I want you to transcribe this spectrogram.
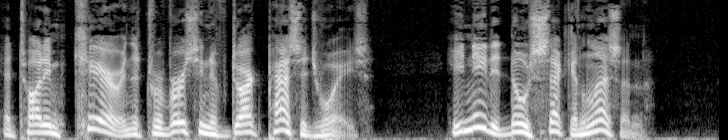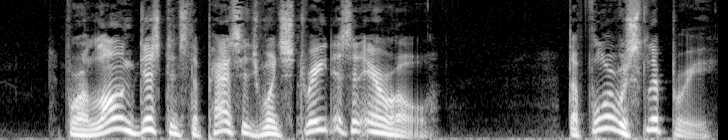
had taught him care in the traversing of dark passageways. He needed no second lesson. For a long distance the passage went straight as an arrow. The floor was slippery,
